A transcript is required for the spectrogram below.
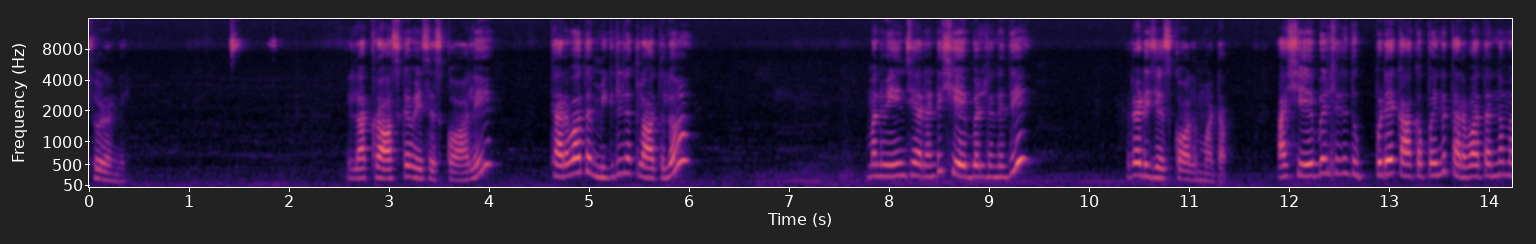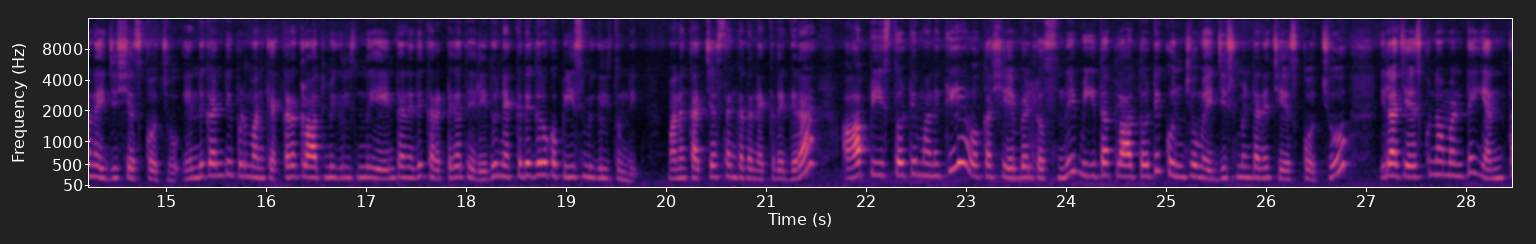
చూడండి. ఇలా క్రాస్గా వేసేసుకోవాలి. తర్వాత మిగిలిన క్లాత్లో మనం ఏం చేయాలంటే షేప్ బెల్ట్ అనేది రెడీ చేసుకోవాలన్నమాట. ఆ షే బెల్ట్ అనేది ఇప్పుడే కాకపోయినా తర్వాత మనం అడ్జస్ట్ చేసుకోవచ్చు. ఎందుకంటే ఇప్పుడు మనకి ఎక్కడ క్లాత్ మిగులుతుంది ఏంటి అనేది కరెక్ట్గా తెలియదు నెక్ దగ్గర ఒక పీస్ మిగులుతుంది. మనం కట్ చేస్తాం కదా నెక్ దగ్గర. ఆ పీస్ తోటి మనకి ఒక షే బెల్ట్ వస్తుంది. మిగతా క్లాత్ తోటి కొంచెం అడ్జస్ట్మెంట్ అనేది చేసుకోవచ్చు. ఇలా చేసుకున్నామంటే ఎంత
